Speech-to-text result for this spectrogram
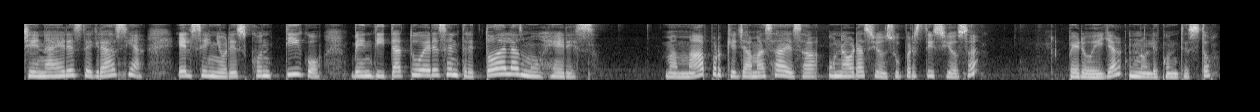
llena eres de gracia, el Señor es contigo, bendita tú eres entre todas las mujeres. Mamá, ¿por qué llamas a esa una oración supersticiosa? Pero ella no le contestó.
